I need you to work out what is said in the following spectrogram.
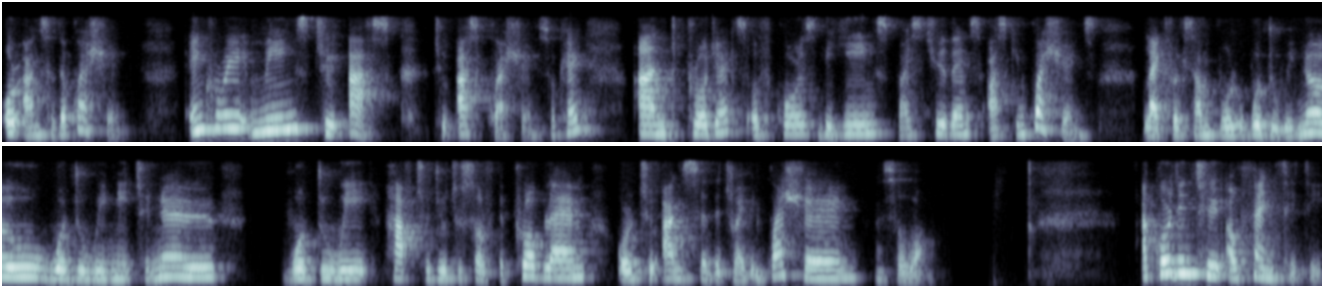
or answer the question. Inquiry means to ask, to ask questions, okay? And projects, of course, begins by students asking questions. Like, for example, what do we know? What do we need to know? What do we have to do to solve the problem or to answer the driving question and so on. According to authenticity,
